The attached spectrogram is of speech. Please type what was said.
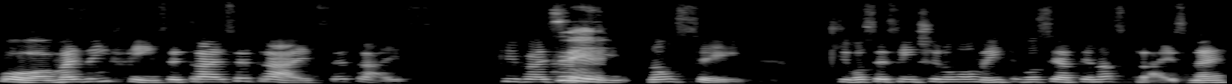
Boa, mas enfim, você traz, você traz, você traz. Que vai ser, Sim. não sei. Que você sentir no momento e você apenas traz, né?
